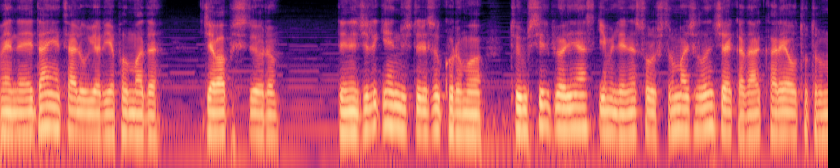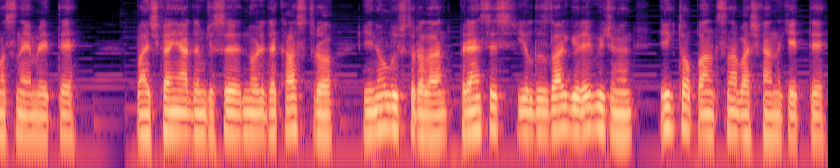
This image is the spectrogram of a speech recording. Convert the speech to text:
ve neden yeterli uyarı yapılmadı? Cevap istiyorum. Denizcilik Endüstrisi Kurumu tüm Silpiolinas gemilerine soruşturma açılıncaya kadar karaya oturtulmasını emretti. Başkan Yardımcısı Noli de Castro yeni oluşturulan Prenses Yıldızlar Görev Gücü'nün ilk toplantısına başkanlık etti.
